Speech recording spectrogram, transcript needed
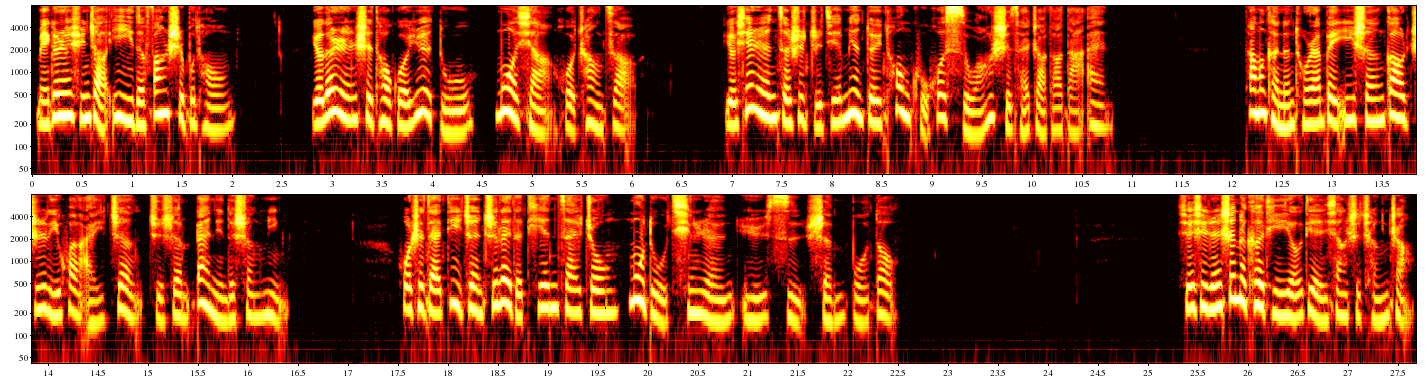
每个人寻找意义的方式不同，有的人是透过阅读、默想或创造。有些人则是直接面对痛苦或死亡时才找到答案。他们可能突然被医生告知罹患癌症，只剩半年的生命，或是在地震之类的天灾中目睹亲人与死神搏斗。学习人生的课题有点像是成长，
